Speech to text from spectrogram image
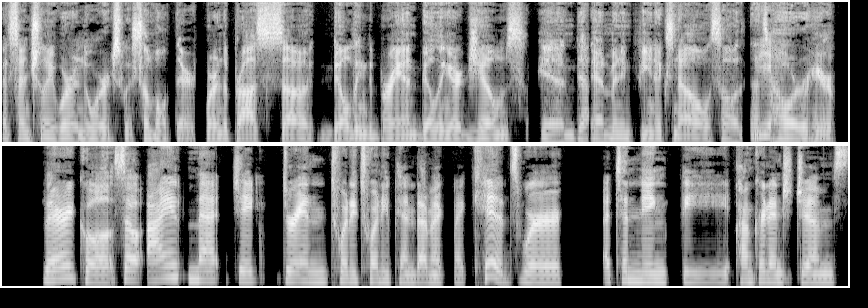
Essentially, we're in the works with some out there. We're in the process of building the brand, building our gyms, and uh, I'm in Phoenix now. So that's yeah. how we're here. Very cool. So I met Jake during 2020 pandemic. My kids were attending the Conquer Gyms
